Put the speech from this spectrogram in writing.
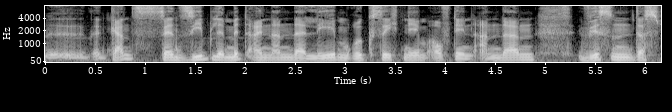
äh, ganz sensible Miteinanderleben, Rücksicht nehmen auf den anderen, wissen, dass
